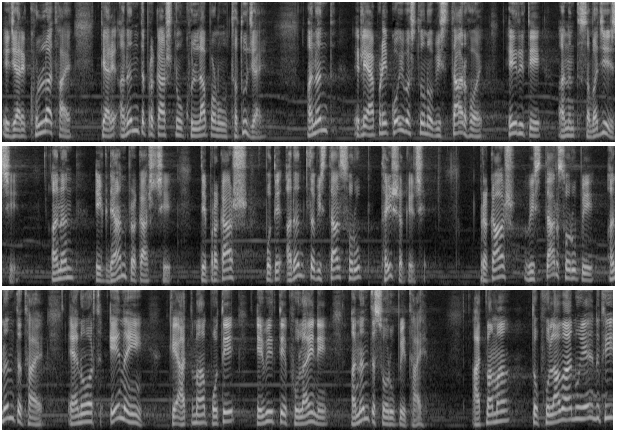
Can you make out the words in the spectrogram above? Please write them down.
એ જ્યારે ખુલ્લા થાય, ત્યારે અનંત પ્રકાશનું ખુલ્લાપણું થતું જાય. અનંત એટલે આપણે કોઈ વસ્તુનો વિસ્તાર હોય, એ રીતે અનંત સમજીએ છીએ. અનંત એ જ્ઞાન પ્રકાશ છે. તે પ્રકાશ પોતે અનંત વિસ્તાર સ્વરૂપ થઈ શકે છે. પ્રકાશ વિસ્તાર સ્વરૂપે અનંત થાય, એનો અર્થ એ નહીં કે આત્મા પોતે એવી રીતે ફૂલાઈને અનંત સ્વરૂપે થાય. આત્મામાં તો ફૂલાવાનું એ નથી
